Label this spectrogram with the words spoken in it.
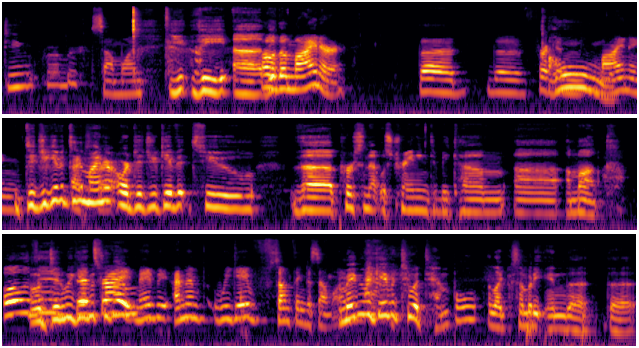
Do you remember? Someone. You, the uh, Oh, the- the miner. The the frickin' Oh. mining. Did you give it to the miner, or did you give it to the person that was training to become uh, a monk? Oh, Oh, the- did we give it to right. them? Maybe I mean we gave something to someone. Maybe we gave it to a temple, like somebody in the the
